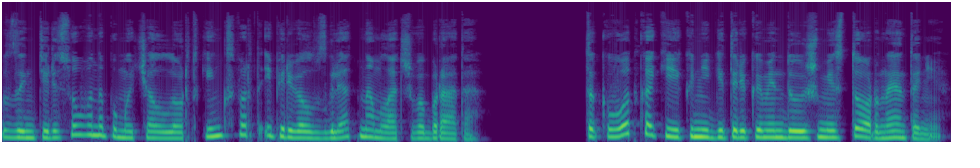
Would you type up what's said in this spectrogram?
Заинтересованно помычал лорд Кингсфорд и перевел взгляд на младшего брата. «Так вот какие книги ты рекомендуешь, мисс Торн, Энтони?»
